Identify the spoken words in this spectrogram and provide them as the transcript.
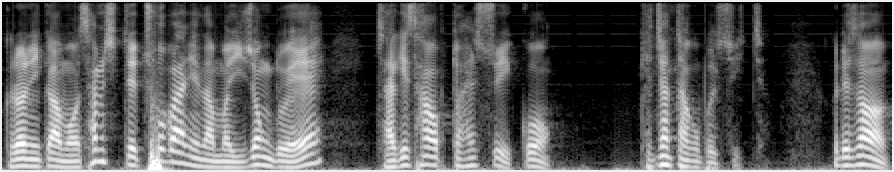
그러니까 뭐 30대 초반이나 뭐 이 정도에 자기 사업도 할 수 있고 괜찮다고 볼 수 있죠. 그래서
